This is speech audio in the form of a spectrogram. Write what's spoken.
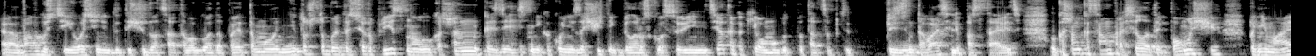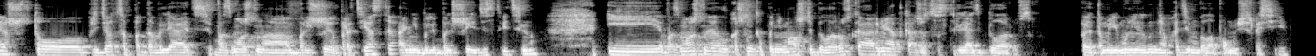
э, в августе и осенью 2020 года. Поэтому не то чтобы это сюрприз, но Лукашенко здесь никакой не защитник белорусского суверенитета, как его могут пытаться презентовать или поставить. Лукашенко сам просил этой помощи, понимая, что придется подавлять, возможно, большие протесты, они были большие действительно. И, возможно, Лукашенко понимал, что белорусская армия откажется стрелять в белорусов. Поэтому ему необходима была помощь России.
